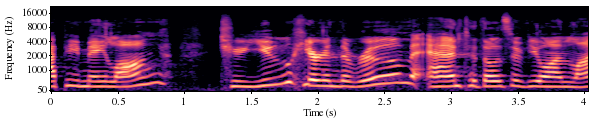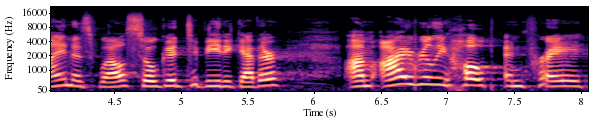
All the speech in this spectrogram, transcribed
Happy May Long to you here in the room and to those of you online as well. So good to be together. Um, I really hope and pray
